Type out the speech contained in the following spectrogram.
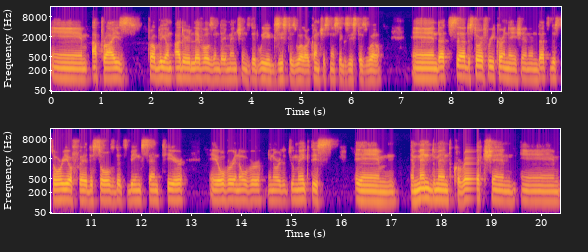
um, uprise probably on other levels and dimensions that we exist as well our consciousness exists as well. And that's uh, the story of reincarnation and that's the story of uh, the souls that's being sent here uh, over and over in order to make this um, amendment, correction, um,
